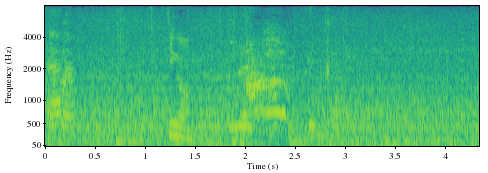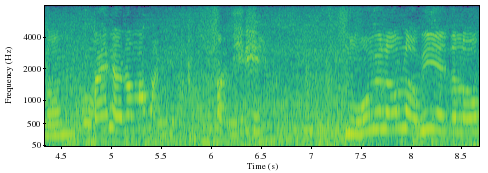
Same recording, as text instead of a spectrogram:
แค่นะจริงเหรอร้อนไหมไปเธอต้องมาฝั่งนี้ ฝั่งนี้ดิ หนูไม่ล้มหรอกพี่จะล้ม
